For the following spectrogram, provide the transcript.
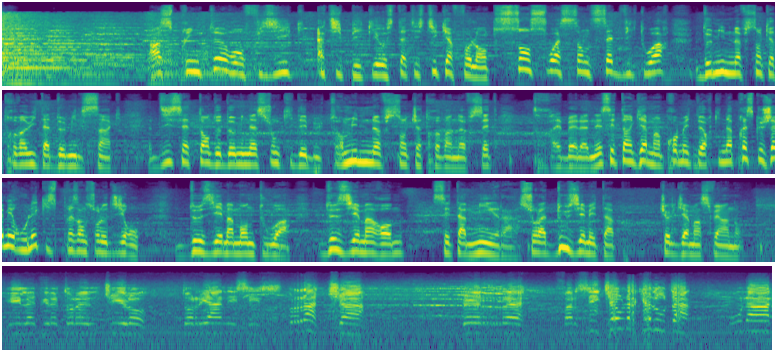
Un sprinter au physique atypique et aux statistiques affolantes. 167 victoires de 1988 à 2005. 17 ans de domination qui débute en 1989. Cette très belle année, c'est un gamin prometteur qui n'a presque jamais roulé qui se présente sur le Giro. Deuxième à Mantua, deuxième à Rome. C'est à Mira, sur la douzième étape, que le gamin se fait un nom. Il direttore del Giro, Torriani una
